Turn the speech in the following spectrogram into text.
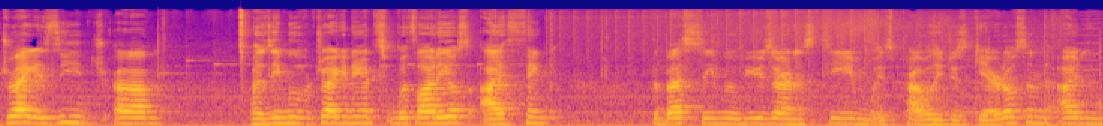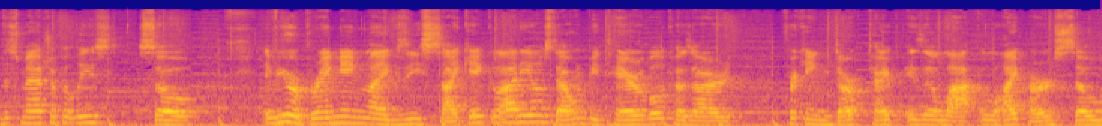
Dragon Z um, a Z move Dragon Dance with Latios. I think the best Z move user on his team is probably just Gyarados in, in this matchup at least. So if you were bringing like Z Psychic Latios, that wouldn't be terrible because our freaking Dark type is a lot Liepard. So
